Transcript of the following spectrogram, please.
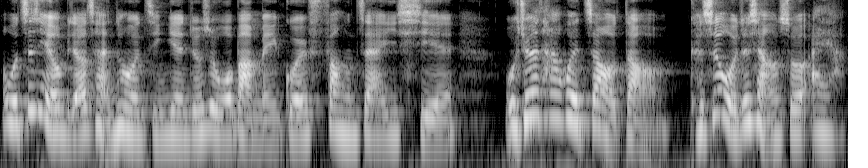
我之前有比较惨痛的经验，就是我把玫瑰放在一些，我觉得它会照到，可是我就想说，哎呀，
